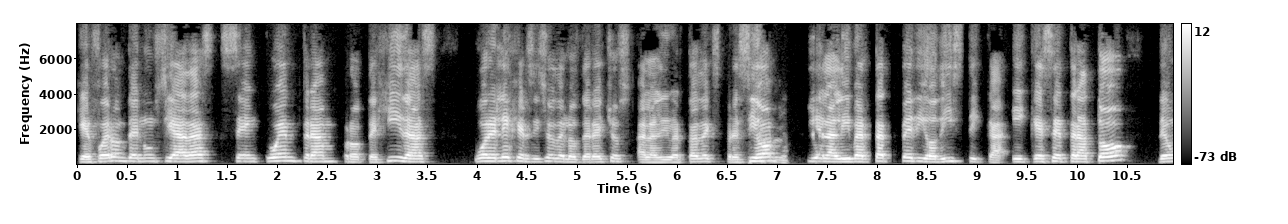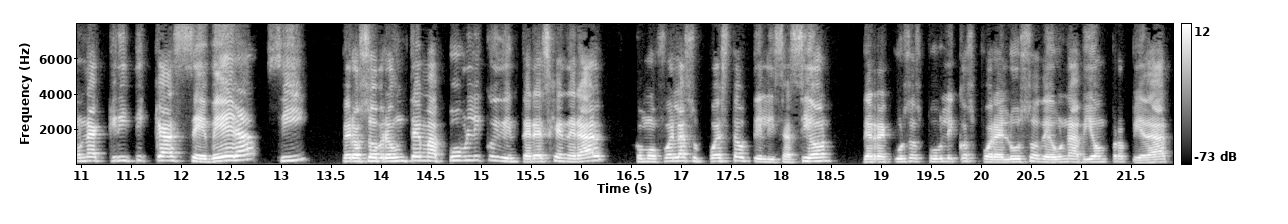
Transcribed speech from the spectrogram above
que fueron denunciadas se encuentran protegidas por el ejercicio de los derechos a la libertad de expresión y a la libertad periodística y que se trató de una crítica severa, sí, pero sobre un tema público y de interés general, como fue la supuesta utilización de recursos públicos por el uso de un avión propiedad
